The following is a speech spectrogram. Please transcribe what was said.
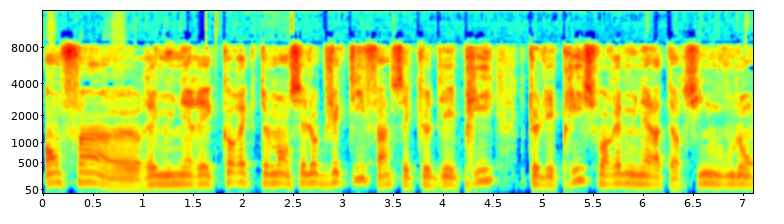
enfin rémunérer correctement, c'est l'objectif, hein, c'est que des prix, que les prix soient rémunérateurs. Si nous voulons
